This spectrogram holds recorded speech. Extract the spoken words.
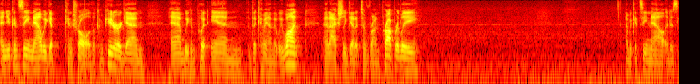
And you can see now we get control of the computer again, and we can put in the command that we want and actually get it to run properly. And we can see now it is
